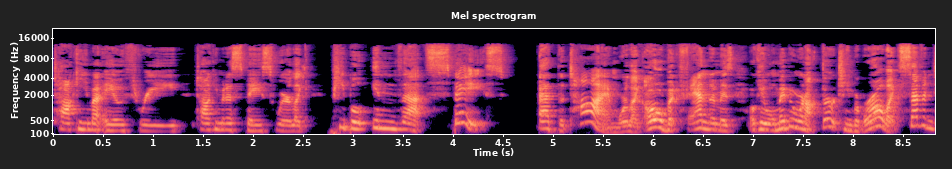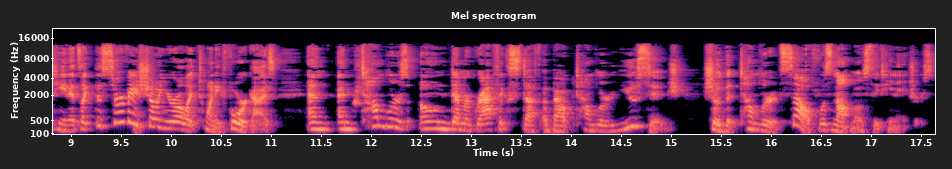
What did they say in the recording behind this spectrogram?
talking about AO3, talking about a space where like people in that space at the time were like, oh, but fandom is okay. Well, maybe we're not 13, but we're all like 17. It's like the survey showing you're all like 24 guys. And and Tumblr's own demographic stuff about Tumblr usage showed that Tumblr itself was not mostly teenagers.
